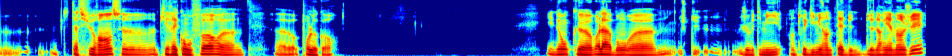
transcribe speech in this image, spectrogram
une petite assurance, un petit réconfort euh, euh, pour le corps. Et donc voilà, bon, je, m'étais mis entre guillemets en tête de, ne rien manger.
